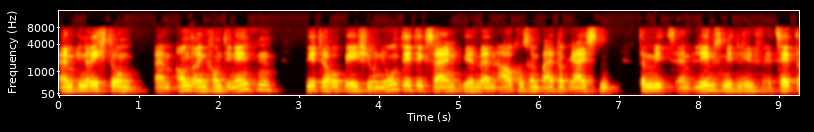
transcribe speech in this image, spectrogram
Ähm, in Richtung ähm, anderen Kontinenten wird die Europäische Union tätig sein. Wir werden auch unseren Beitrag leisten, damit ähm, Lebensmittelhilfen etc.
